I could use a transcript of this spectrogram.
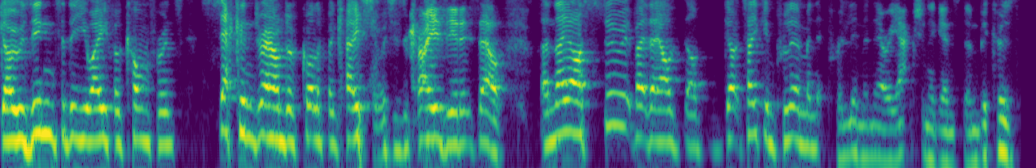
goes into the UEFA Conference second round of qualification, which is crazy in itself. And they are suing, but they are, are taking preliminary preliminary action against them because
